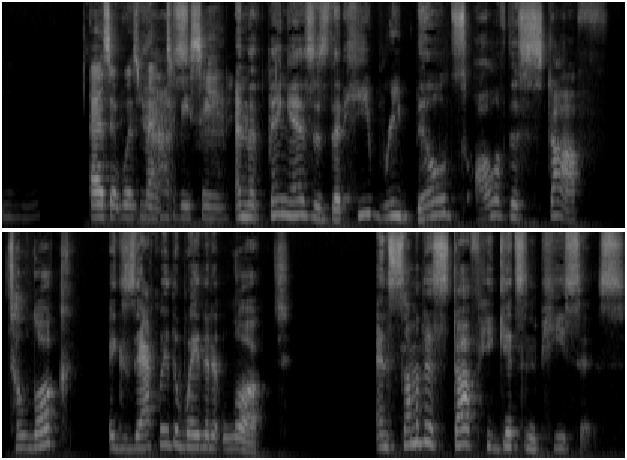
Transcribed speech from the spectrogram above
Mm-hmm. As it was meant to be seen. And the thing is is that he rebuilds all of this stuff to look exactly the way that it looked. And some of this stuff he gets in pieces.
